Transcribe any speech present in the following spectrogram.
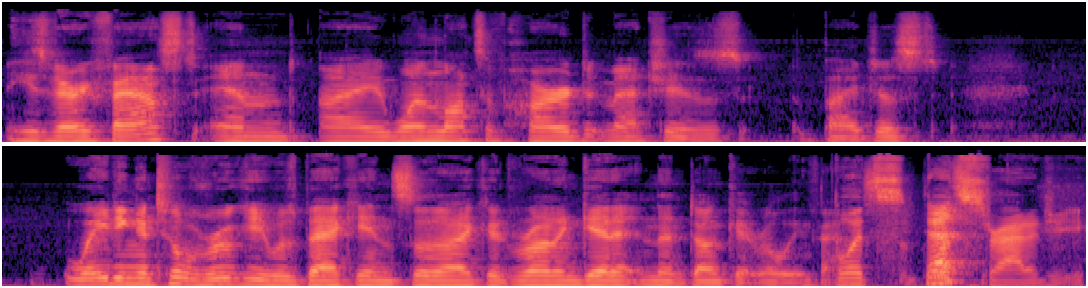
He's very fast, and I won lots of hard matches by just waiting until Rukey was back in so that I could run and get it and then dunk it really fast. Blitz, blitz That's- strategy.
